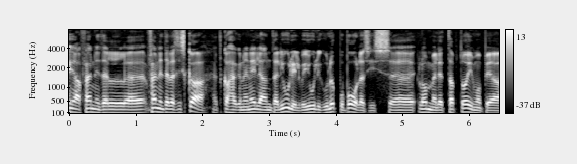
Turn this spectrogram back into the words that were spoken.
Ja fännidel, fännidele siis ka, et kahekümne neljandal juulil või juulikuu lõpupoole siis äh, Lommeli etapp toimub ja,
